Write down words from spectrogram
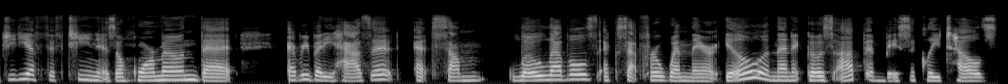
GDF15 is a hormone that everybody has it at some low levels except for when they're ill and then it goes up and basically tells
